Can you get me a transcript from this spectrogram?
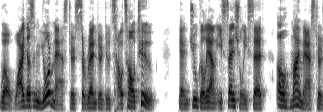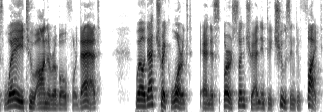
well, why doesn't your master surrender to Cao Cao too? And Zhuge Liang essentially said, oh, my master's way too honorable for that. Well, that trick worked, and it spurred Sun Quan into choosing to fight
